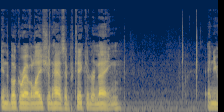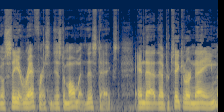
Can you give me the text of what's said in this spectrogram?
in the book of Revelation has a particular name. And you're going to see it referenced in just a moment in this text. And that the particular name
